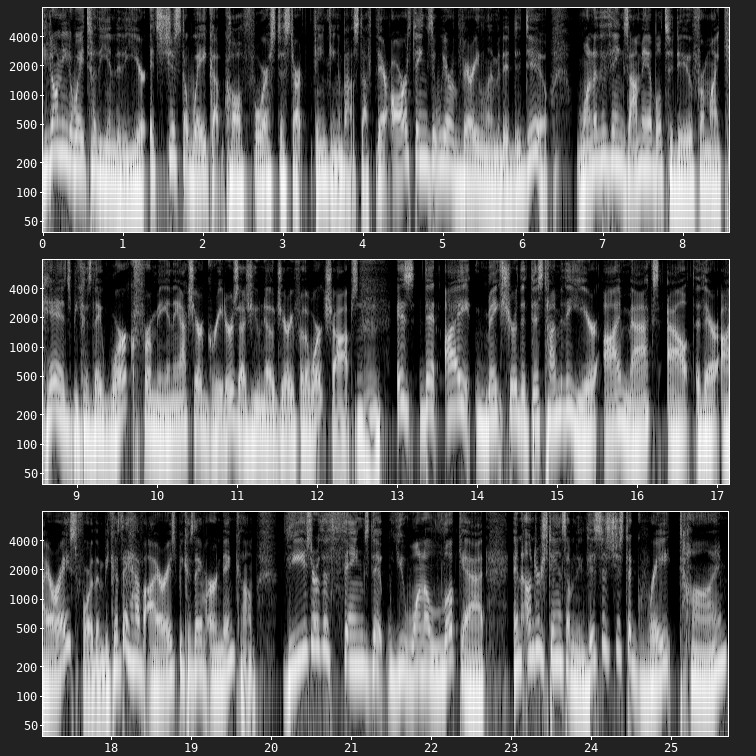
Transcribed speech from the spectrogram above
You don't need to wait till the end of the year. It's just a wake up call for us to start thinking about stuff. There are things that we are very limited to do. One of the things I'm able to do for my kids because they work for me and they actually are greeters, as you know, Jerry, for the workshops, mm-hmm. is that I make sure that this time of the year I max out their IRAs for them because they have IRAs because they have earned income. These are the things that you want to look at and understand something. This is just a great time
